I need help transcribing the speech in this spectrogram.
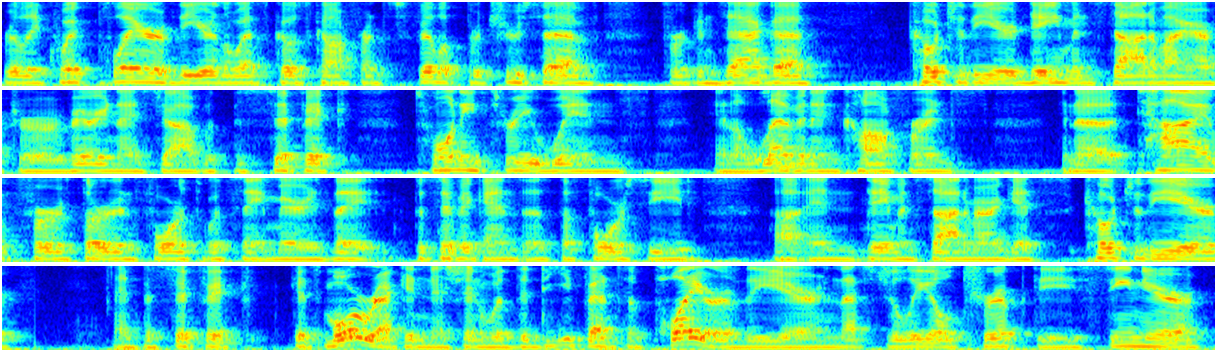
really quick. Player of the Year in the West Coast Conference, Filip Petrusev for Gonzaga. Coach of the Year, Damon Stoudemire, after a very nice job with Pacific. 23 wins and 11 in conference. In a tie for third and fourth with St. Mary's, they Pacific ends as the four seed, uh, and Damon Stoudemire gets Coach of the Year, and Pacific gets more recognition with the Defensive Player of the Year, and that's Jahlil Tripp, the senior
